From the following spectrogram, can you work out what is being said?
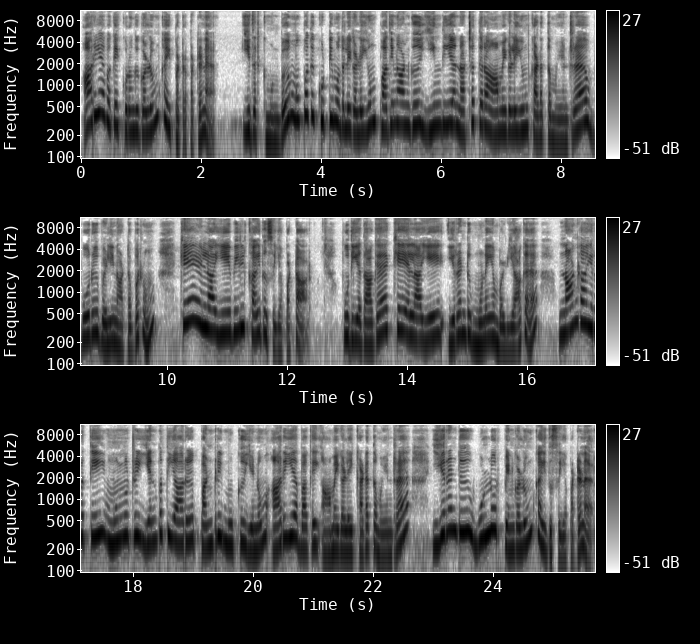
அரிய வகை குரங்குகளும் கைப்பற்றப்பட்டன. இதற்கு முன்பு முப்பது குட்டி முதலைகளையும் பதினான்கு இந்திய நட்சத்திர ஆமைகளையும் கடத்த முயன்ற ஒரு வெளிநாட்டவரும் கேஎல்ஐஏவில் கைது செய்யப்பட்டார். புதியதாக கேஎல்ஐஏ இரண்டு முனையம் வழியாக நான்காயிரத்தி முன்னூற்றி எண்பத்தி ஆறு பன்றி மூக்கு எனும் அரிய வகை ஆமைகளை கடத்த முயன்ற இரண்டு உள்ளூர் பெண்களும் கைது செய்யப்பட்டனர்.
